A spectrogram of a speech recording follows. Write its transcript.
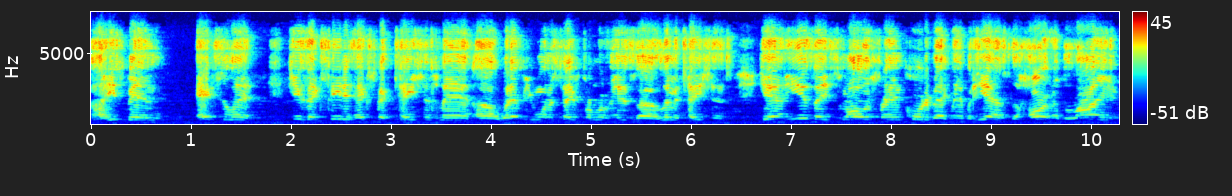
uh, he's been excellent. He's exceeded expectations, man. Uh, whatever you want to say from his uh, limitations, yeah, he is a smaller frame quarterback, man, but he has the heart of the lion,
